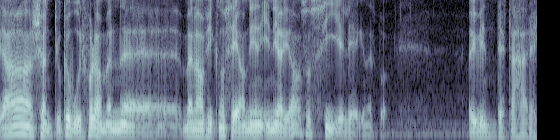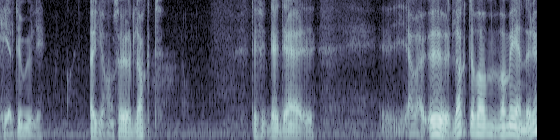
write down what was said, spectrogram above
Ja, Han skjønte jo ikke hvorfor, da, men, men han fikk nå se han inn, inn, i øya, og så sier legen etterpå Øyvind, dette her er helt umulig. Øya hans er ødelagt. Det, det, det Ja, ødelagt? Hva, hva mener du?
